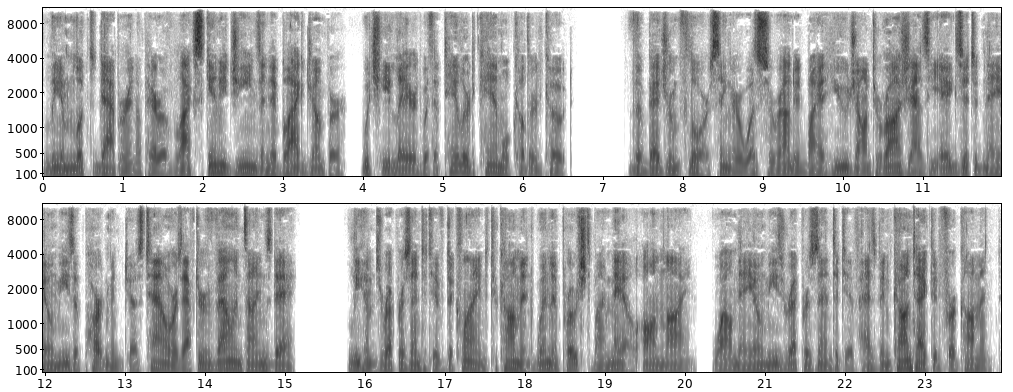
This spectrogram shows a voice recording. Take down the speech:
Liam looked dapper in a pair of black skinny jeans and a black jumper, which he layered with a tailored camel-colored coat. The bedroom floor singer was surrounded by a huge entourage as he exited Naomi's apartment just hours after Valentine's Day. Liam's representative declined to comment when approached by Mail Online, while Naomi's representative has been contacted for comment.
